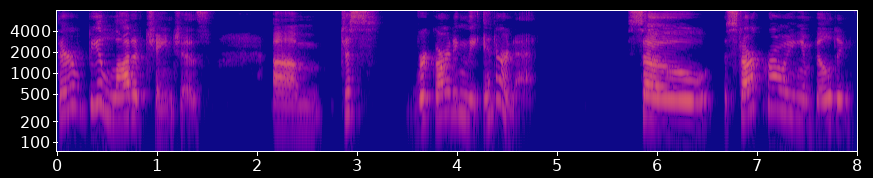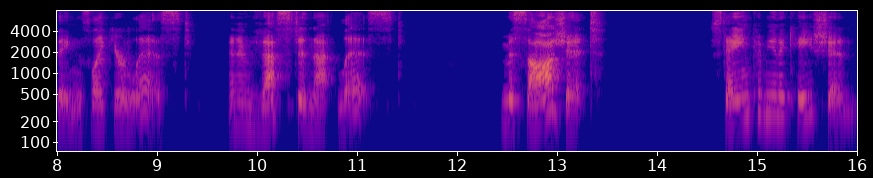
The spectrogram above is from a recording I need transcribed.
there will be a lot of changes um, just regarding the internet. So start growing and building things like your list and invest in that list. Massage it. Stay in communication.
